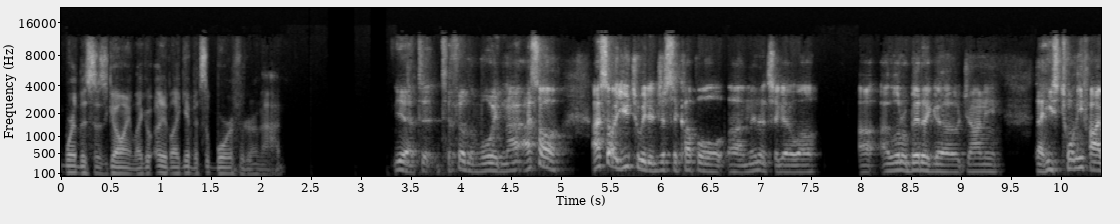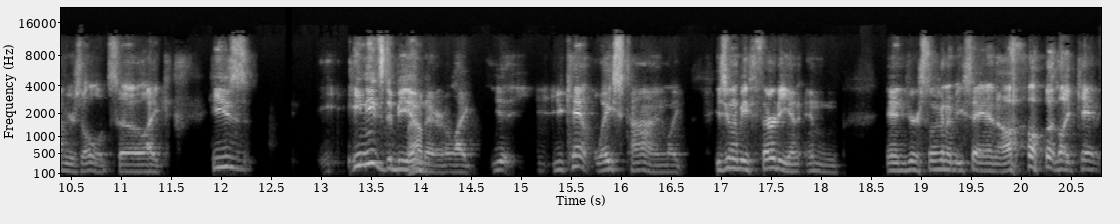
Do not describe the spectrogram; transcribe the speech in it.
where this is going, like like if it's worth it or not. Yeah, to, to fill the void. And I, I saw I saw you tweeted just a couple uh, minutes ago, well, uh, a little bit ago, Johnny, that he's 25 years old. So like he's he needs to be yeah. in there. Like you, you can't waste time. Like he's going to be 30 and, and and you're still going to be saying, oh, like can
